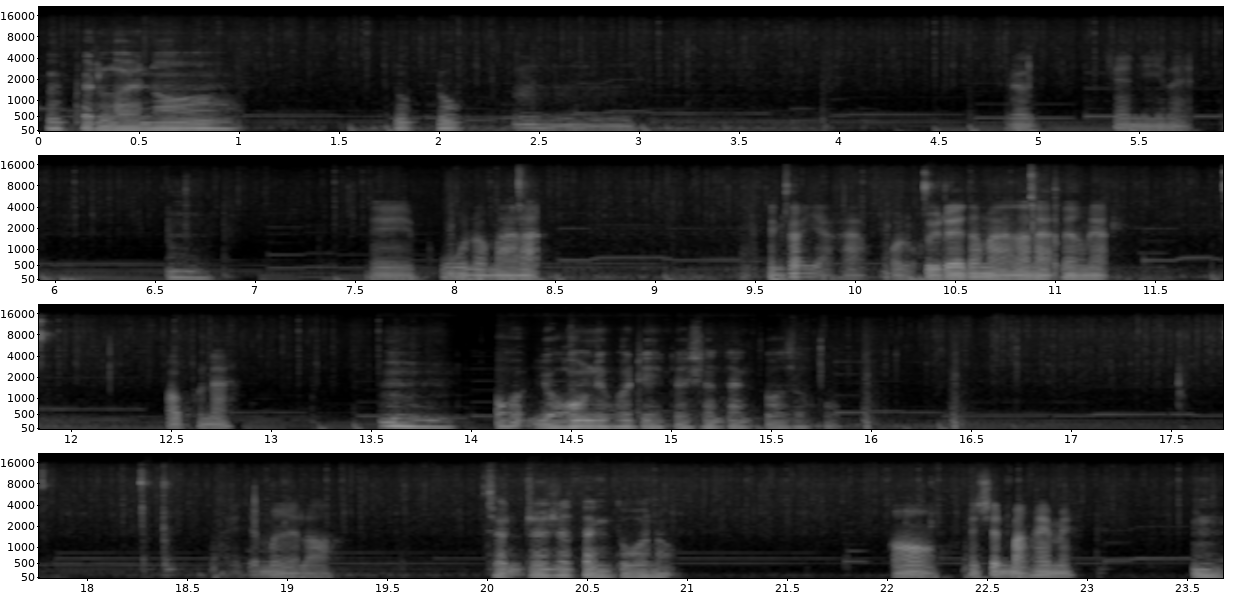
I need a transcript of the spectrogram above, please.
ไม่เป็นไรเนาะลูกอืมอืมอืมก็แค่นี้แหละๆอืมได้พูดออกมาละฉันก็อยากหาคนคุยด้วยตั้งนานแล้วแหละเรื่องเนี้ยขอบคุณนะ อืมโอ้อยู่ห้องนี้พอดีเดี๋ยวฉันแต่งตัวสักครู่นาย จะเหมือเหรอ ฉันฉันจะแต่งตัวเนาะอ๋อให้ฉันบังให้ไหมอืม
